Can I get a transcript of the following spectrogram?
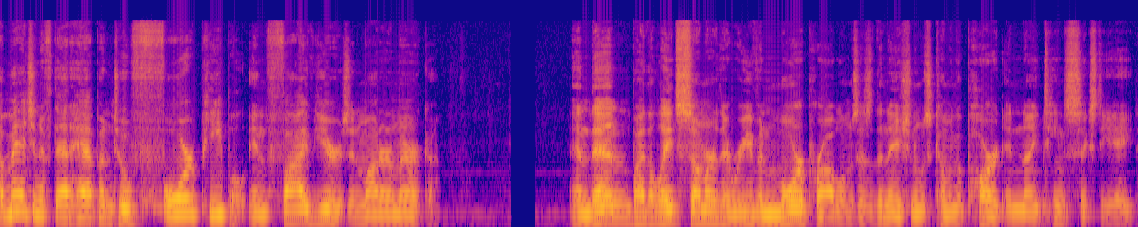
Imagine if that happened to four people in five years in modern America. And then, by the late summer, there were even more problems as the nation was coming apart in 1968.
